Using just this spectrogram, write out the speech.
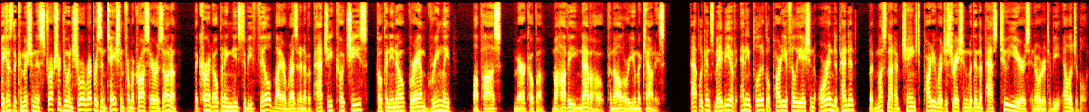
Because the commission is structured to ensure representation from across Arizona, the current opening needs to be filled by a resident of Apache, Cochise, Coconino, Graham, Greenlee, La Paz, Maricopa, Mohave, Navajo, Pinal, or Yuma counties. Applicants may be of any political party affiliation or independent, but must not have changed party registration within the past two years in order to be eligible.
